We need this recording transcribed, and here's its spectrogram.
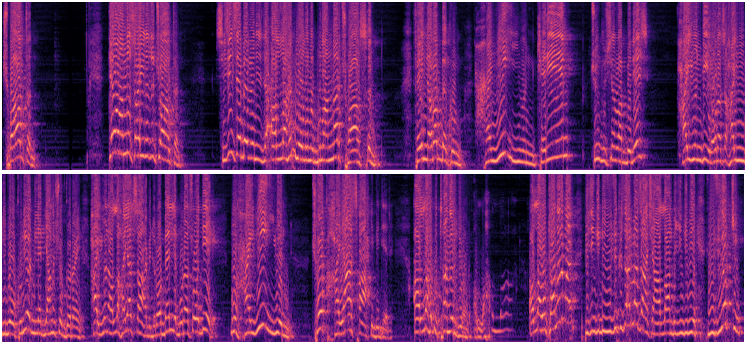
çoğaltın. Devamlı sayınızı çoğaltın. Sizin sebebinizle Allah'ın yolunu bulanlar çoğalsın. فَاِنَّ رَبَّكُمْ حَيِّيٌّ kerim Çünkü sizin Rabbiniz Hayyun değil. Orası hayyun gibi okunuyor. Millet yanlış okuyor orayı. Hayyun Allah hayat sahibidir. O belli. Burası o değil. Bu hayyun. Çok haya sahibidir. Allah utanır diyor. Allah Allah. Allah utanır mı? Bizim gibi yüzü kızarmaz aşağı. Allah'ın bizim gibi yüzü yok ki.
